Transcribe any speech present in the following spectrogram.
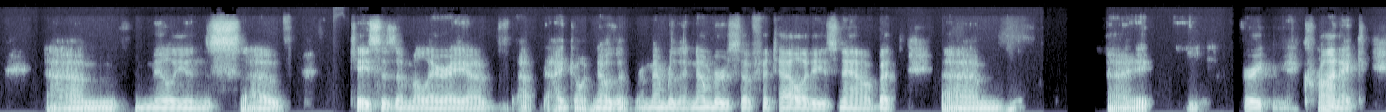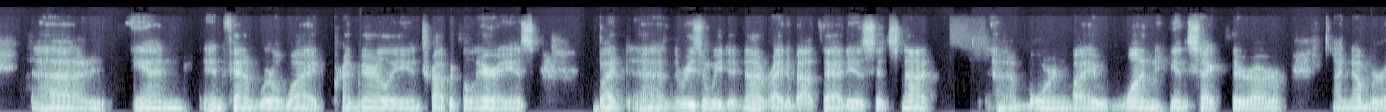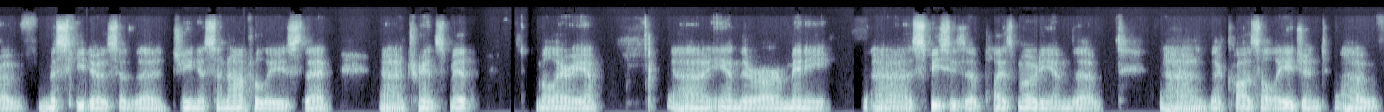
um, millions of cases of malaria. I don't know that remember the numbers of fatalities now, but um, uh, very chronic uh, and and found worldwide, primarily in tropical areas. But uh, the reason we did not write about that is it's not uh, borne by one insect. There are a number of mosquitoes of the genus Anopheles that uh, transmit malaria. Uh, and there are many uh, species of Plasmodium, the, uh, the causal agent of,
